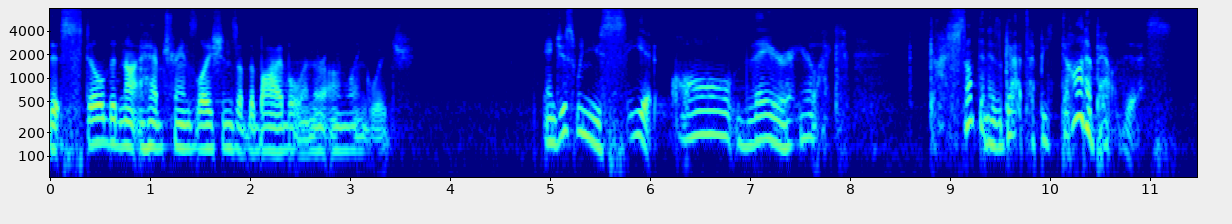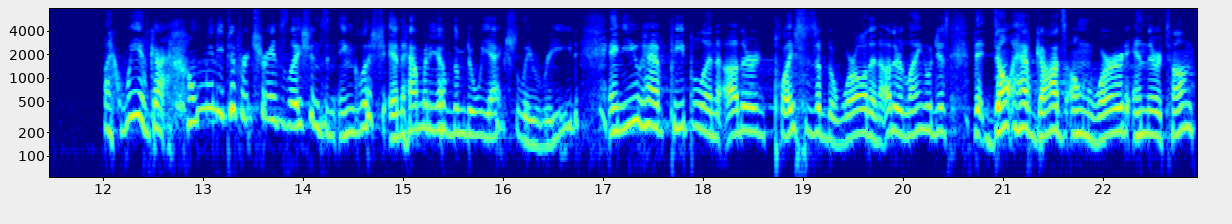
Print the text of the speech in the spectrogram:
that still did not have translations of the Bible in their own language. And just when you see it all there, you're like, gosh, something has got to be done about this. Like, we have got how many different translations in English, and how many of them do we actually read? And you have people in other places of the world and other languages that don't have God's own word in their tongue.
